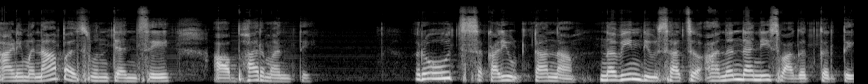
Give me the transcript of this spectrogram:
आणि मनापासून त्यांचे आभार मानते. रोज सकाळी उठताना नवीन दिवसाचं आनंदाने स्वागत करते.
